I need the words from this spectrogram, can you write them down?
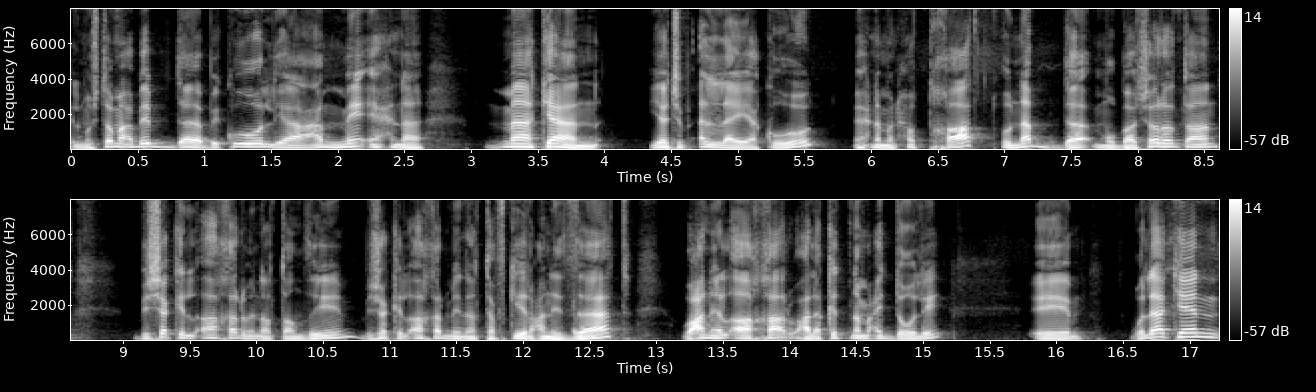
المجتمع بيبدأ بيقول يا عمي إحنا ما كان يجب ألا يكون. إحنا بنحط خط ونبدأ مباشرة بشكل آخر من التنظيم بشكل آخر من التفكير عن الذات وعن الآخر وعلاقتنا مع الدولة. إيه، ولكن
